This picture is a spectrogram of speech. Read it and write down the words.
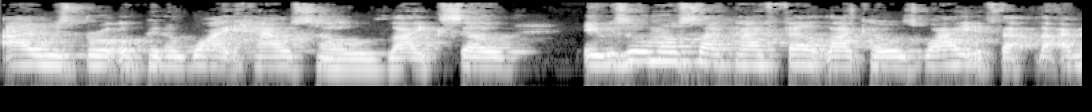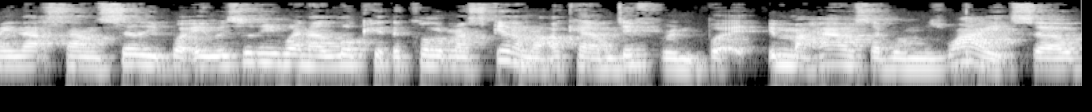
I was brought up in a white household. Like, so it was almost like I felt like I was white. If that, that, I mean, that sounds silly, but it was only when I look at the color of my skin, I'm like, okay, I'm different. But in my house, everyone was white. So,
